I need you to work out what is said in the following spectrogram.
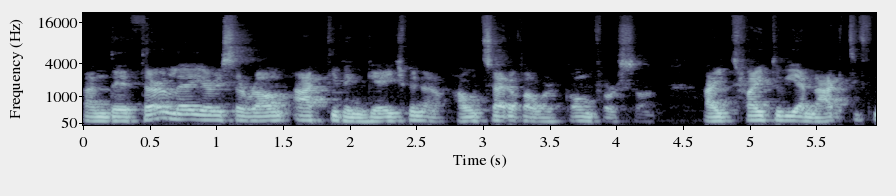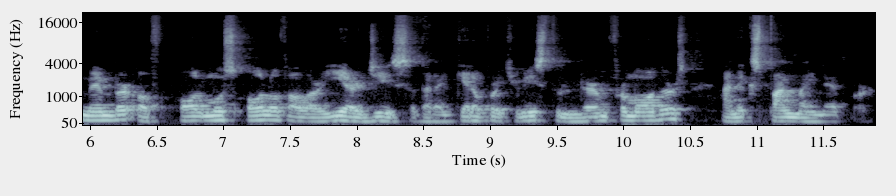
And the third layer is around active engagement outside of our comfort zone. I try to be an active member of almost all of our ERGs so that I get opportunities to learn from others and expand my network.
